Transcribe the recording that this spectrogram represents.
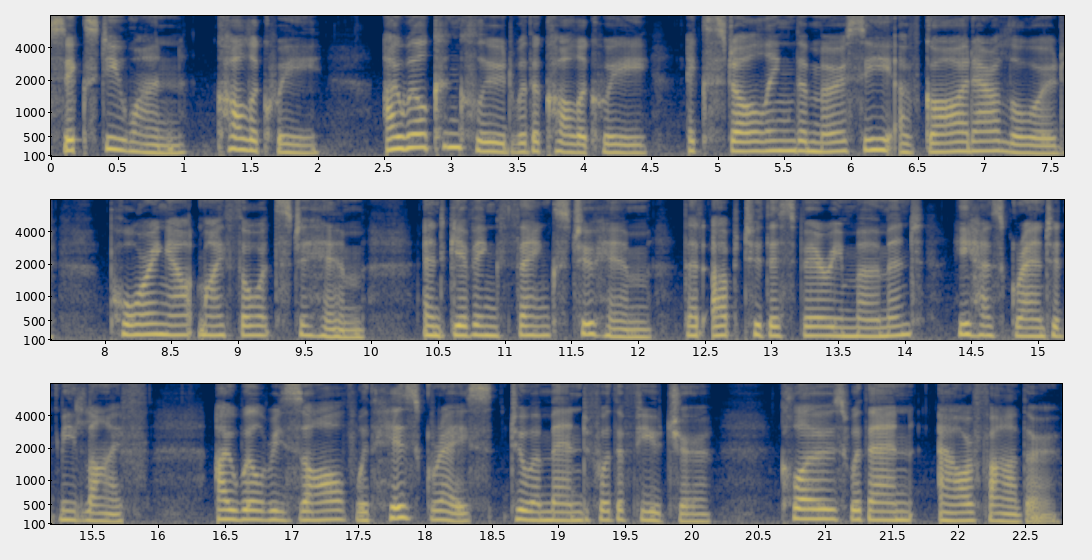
61. Colloquy. I will conclude with a colloquy, extolling the mercy of God our Lord, pouring out my thoughts to Him, and giving thanks to Him that up to this very moment He has granted me life. I will resolve with His grace to amend for the future. Close with an Our Father.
